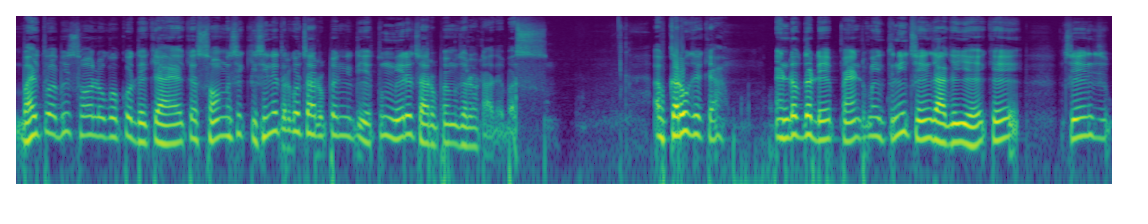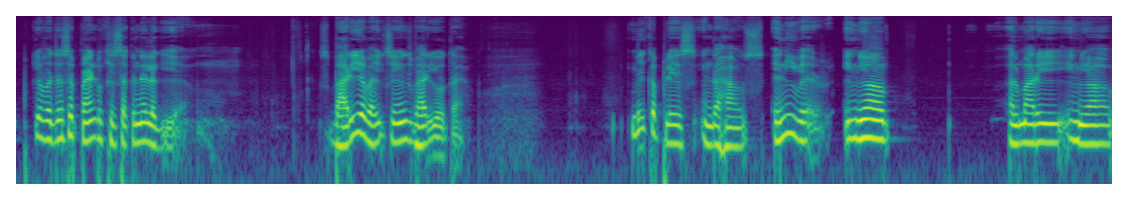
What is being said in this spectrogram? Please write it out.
भाई तो अभी सौ लोगों को दे के आया क्या सौ में से किसी ने तेरे को चार रुपये नहीं दिए। तुम मेरे चार रुपये मुझे लौटा दे, बस। अब करोगे क्या? End of the day pant में इतनी चेंज आ गई है कि चेंज के वजह से पैंट खिसकने लगी है। भारी है भाई चेंज भारी होता है। Make a place in the house, anywhere, in your अलमारी इन योर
